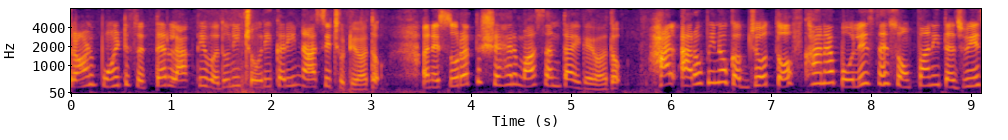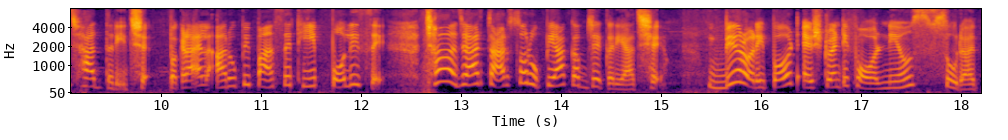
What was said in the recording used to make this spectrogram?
ત્રણ પોઈન્ટ સિત્તેર લાખથી વધુની ચોરી કરી નાસી છૂટ્યો હતો અને સુરત શહેરમાં સંતાઈ ગયો હતો. હાલ આરોપીનો કબજો તોફખાના પોલીસને સોંપવાની તજવીજ હાથ ધરી છે. પકડાયેલ આરોપી પાસેથી પોલીસે છ હજાર ચારસો રૂપિયા કબજે કર્યા છે. Bureau report S twenty four news Surat.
